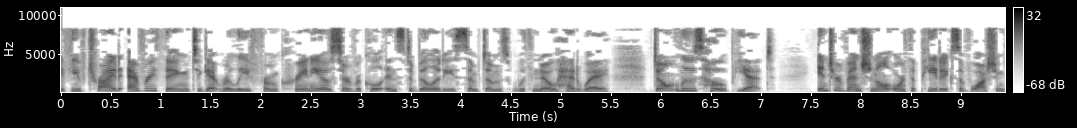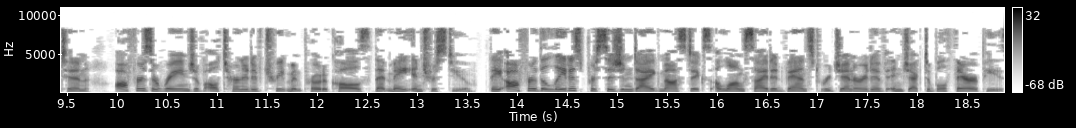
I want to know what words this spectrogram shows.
If you've tried everything to get relief from craniocervical instability symptoms with no headway, don't lose hope yet. Interventional Orthopedics of Washington offers a range of alternative treatment protocols that may interest you. They offer the latest precision diagnostics alongside advanced regenerative injectable therapies.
